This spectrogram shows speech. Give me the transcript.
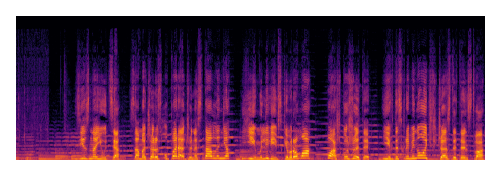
за того. Зізнаються, саме через упереджене ставлення їм, львівським рома, важко жити. Їх дискримінують ще з дитинства.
